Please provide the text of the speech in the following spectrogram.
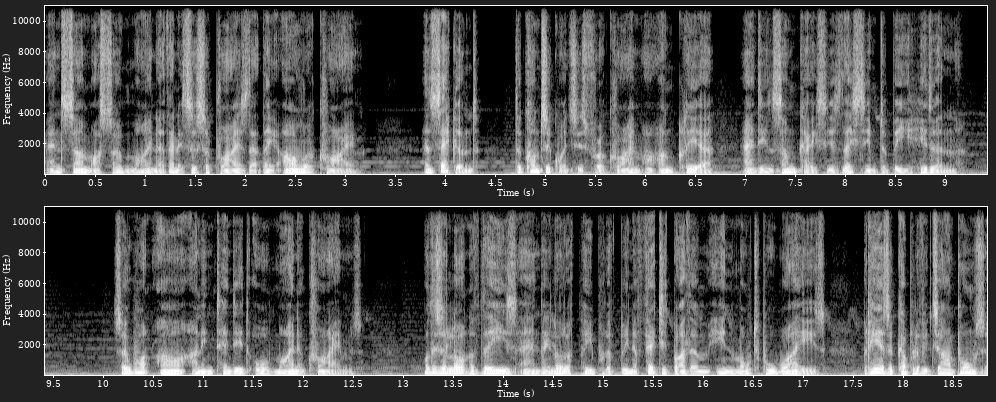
and some are so minor that it's a surprise that they are a crime. And second, the consequences for a crime are unclear and in some cases they seem to be hidden. So what are unintended or minor crimes? Well, there's a lot of these, and a lot of people have been affected by them in multiple ways. But here's a couple of examples.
